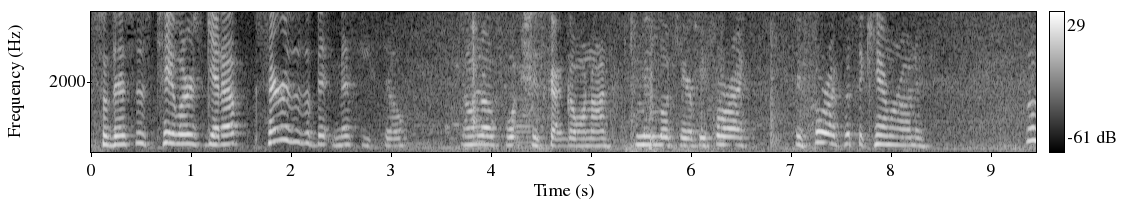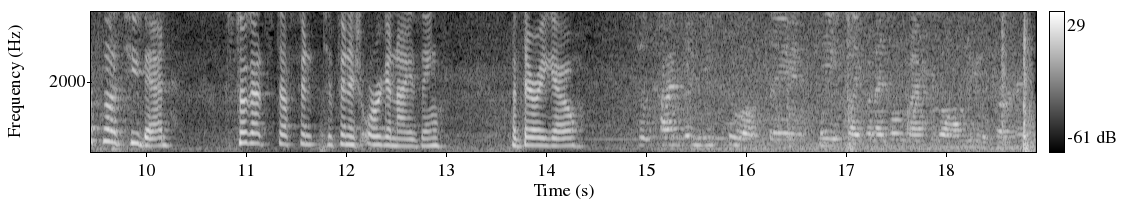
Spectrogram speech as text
So this is Taylor's get up. Sarah's is a bit messy still. I don't know what she's got going on. Let me look here before I before I put the camera on. And, well, it's not too bad. Still got stuff fin to finish organizing. But there we go. So Kai's been used to um, saying, he, like when I told him I have to go home to get a charger,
